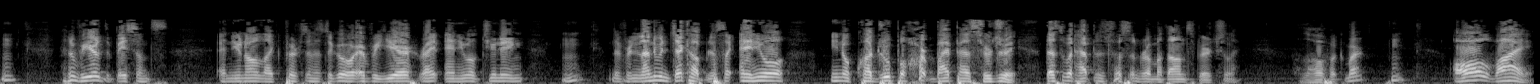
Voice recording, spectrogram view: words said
Hmm? And we are the patients. And you know, like person has to go every year, right? Annual tuning. Hmm? Not even checkup, just like annual, you know, quadruple heart bypass surgery. That's what happens to us in Ramadan spiritually. Allahu Akbar. Hmm? All why?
